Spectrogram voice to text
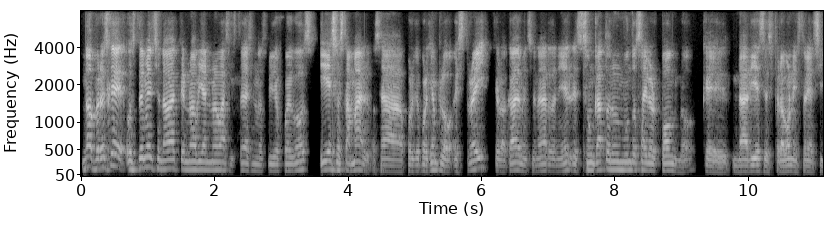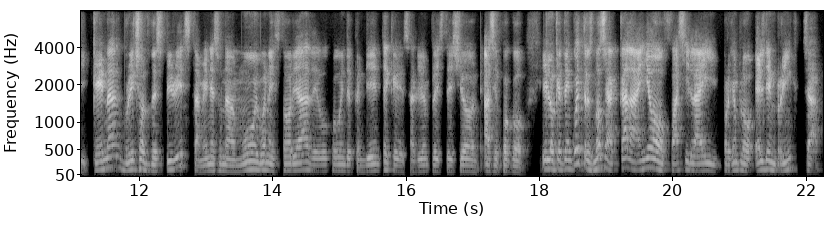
No, pero es que usted mencionaba que no había nuevas historias en los videojuegos y eso está mal, o sea, porque por ejemplo, Stray, que lo acaba de mencionar Daniel, es un gato en un mundo cyberpunk, ¿no? Que nadie se esperaba una historia así. Kenan, Bridge of the Spirits, también es una muy buena historia de un juego independiente que salió en PlayStation hace poco. Y lo que te encuentres, ¿no? O sea, cada año fácil hay, por ejemplo, Elden Ring, o sea,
